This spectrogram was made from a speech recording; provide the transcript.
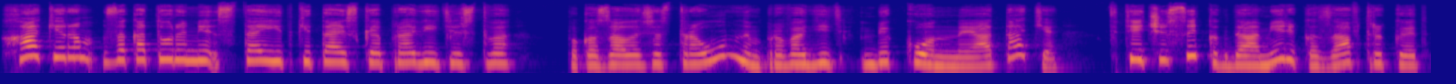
Хакерам, за которыми стоит китайское правительство, показалось остроумным проводить беконные атаки в те часы, когда Америка завтракает,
